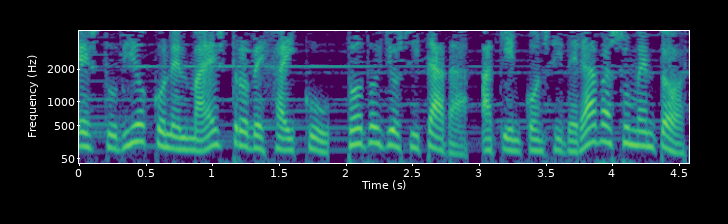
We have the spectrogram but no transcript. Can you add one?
Estudió con el maestro de haiku, Todo Yoshitada, a quien consideraba su mentor.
